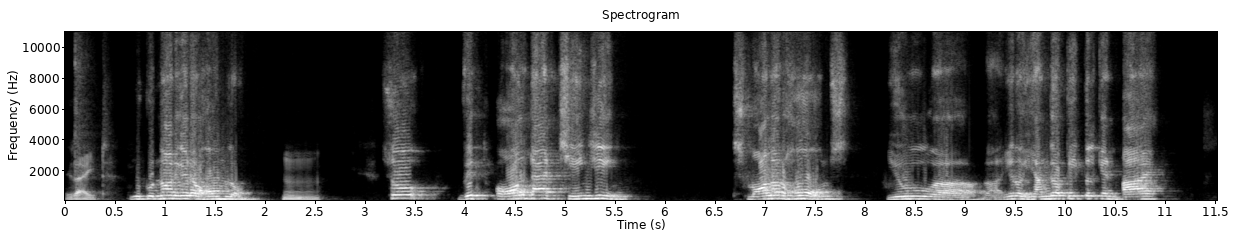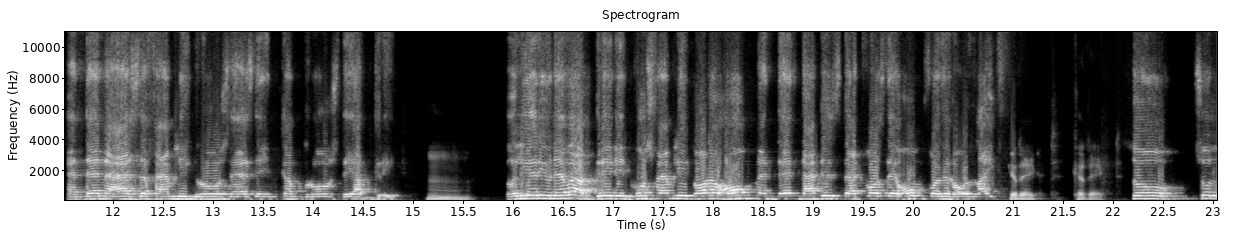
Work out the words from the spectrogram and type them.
Right. You could not get a home loan. Hmm. So with all that changing, smaller homes, you uh, uh, you know younger people can buy, and then as the family grows, as the income grows, they upgrade. Hmm. Earlier, you never upgraded. Most families bought a home, and then that is that was their home for their whole life. Correct. Correct. So, so a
